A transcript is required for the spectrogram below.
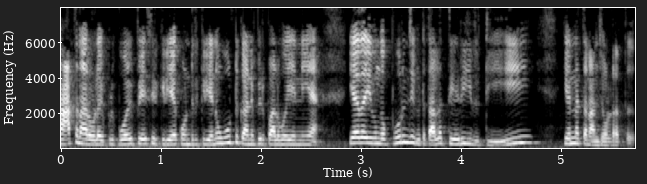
நாத்தனாரோட இப்படி போய் பேசிக்கிறியா கொண்டிருக்கிறியான்னு வீட்டுக்கு அனுப்பியிருப்பாளோ என்னைய. ஏதோ இவங்க புரிஞ்சுக்கிட்டால தெரியுது டீ. என்னத்தை நான் சொல்கிறது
